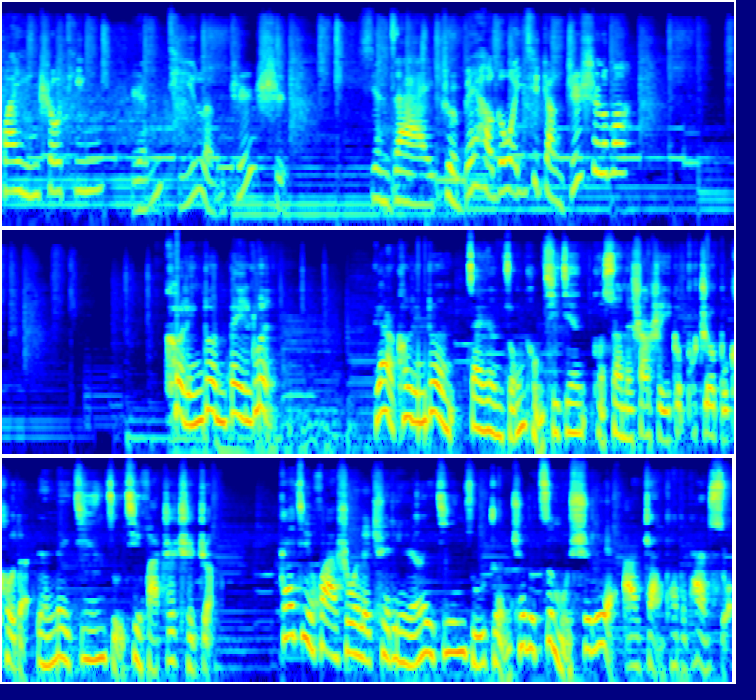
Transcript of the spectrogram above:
欢迎收听人体冷知识。现在准备好跟我一起长知识了吗？克林顿悖论。比尔·克林顿在任总统期间，可算得上是一个不折不扣的人类基因组计划支持者。该计划是为了确定人类基因组准确的字母序列而展开的探索。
